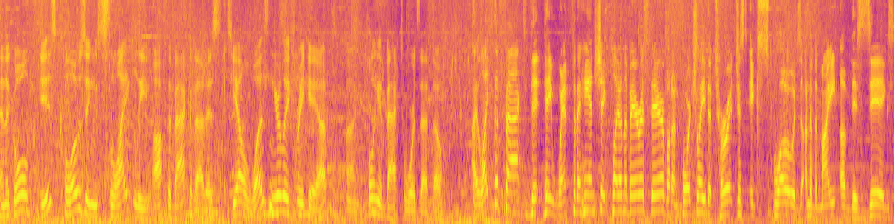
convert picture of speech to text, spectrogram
And the gold is closing slightly off the back of that as TL was nearly 3k up. Uh, pulling it back towards that though. I like the fact that they went for the handshake play on the Varus there, but unfortunately the turret just explodes under the might of this Ziggs.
